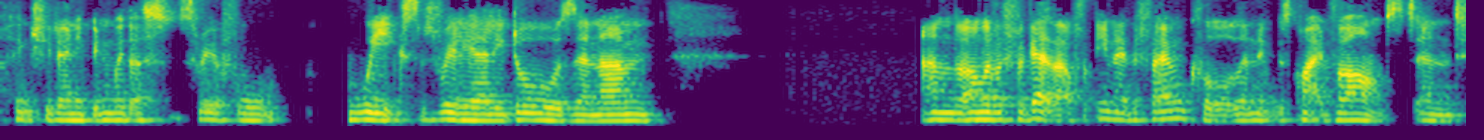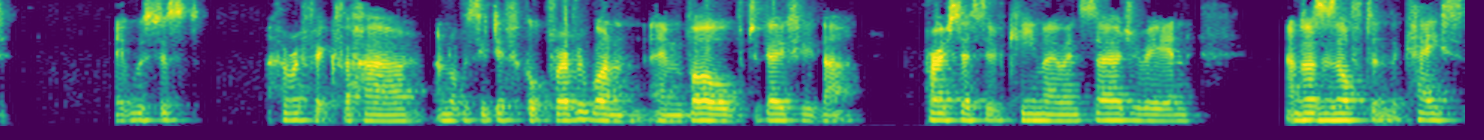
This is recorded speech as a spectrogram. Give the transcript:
I think she'd only been with us three or four weeks. It was really early doors, and um, and I'll never forget that you know the phone call and it was quite advanced and it was just horrific for her and obviously difficult for everyone involved to go through that process of chemo and surgery. And and as is often the case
